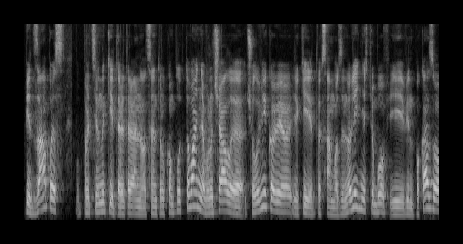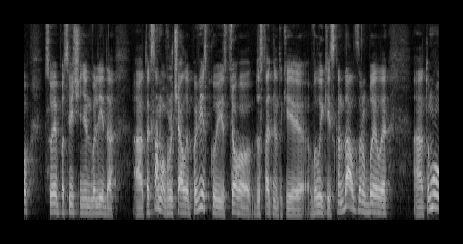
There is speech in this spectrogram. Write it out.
під запис працівники територіального центру комплектування вручали чоловікові, який так само з інвалідністю був, і він показував своє посвідчення інваліда. А так само вручали повістку, і з цього достатньо такий великий скандал зробили. Тому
